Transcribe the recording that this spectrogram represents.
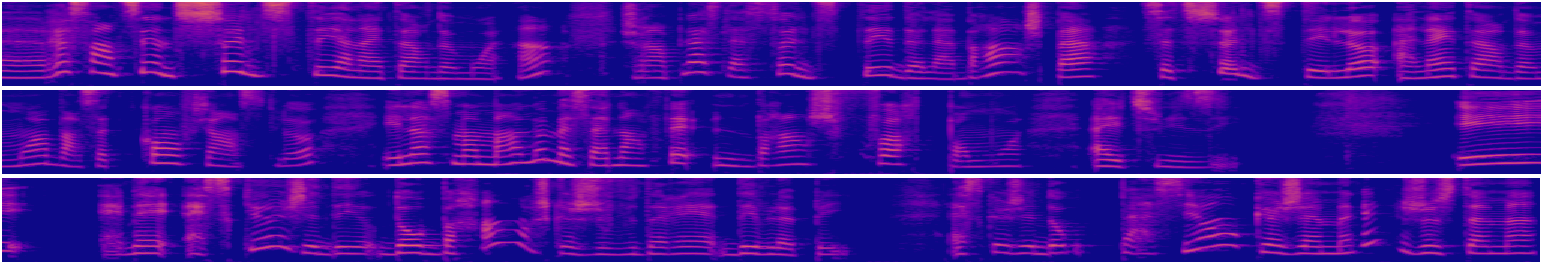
euh, ressenti une solidité à l'intérieur de moi. Hein? Je remplace la solidité de la branche par cette solidité-là à l'intérieur de moi, dans cette confiance-là. Et là, à ce moment-là, mais ça en fait une branche forte pour moi à utiliser. Et eh est-ce que j'ai d'autres branches que je voudrais développer? Est-ce que j'ai d'autres passions que j'aimerais justement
